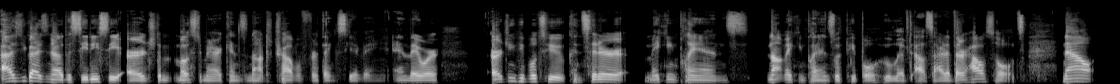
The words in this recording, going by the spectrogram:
as you guys know, the CDC urged most Americans not to travel for Thanksgiving, and they were urging people to consider making plans, not making plans with people who lived outside of their households. Now,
